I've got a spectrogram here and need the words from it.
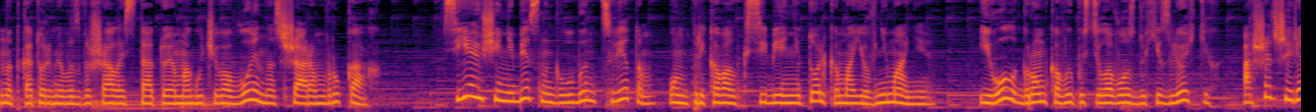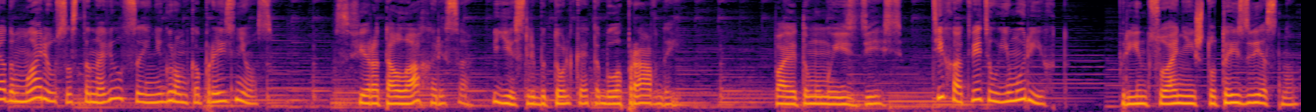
над которыми возвышалась статуя могучего воина с шаром в руках. Сияющий небесно-голубым цветом, он приковал к себе не только мое внимание. Иола громко выпустила воздух из легких, а шедший рядом Мариус остановился и негромко произнес «Сфера Талахариса если бы только это было правдой. Поэтому мы и здесь, тихо ответил ему Рихт. Принцу о ней что-то известно,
